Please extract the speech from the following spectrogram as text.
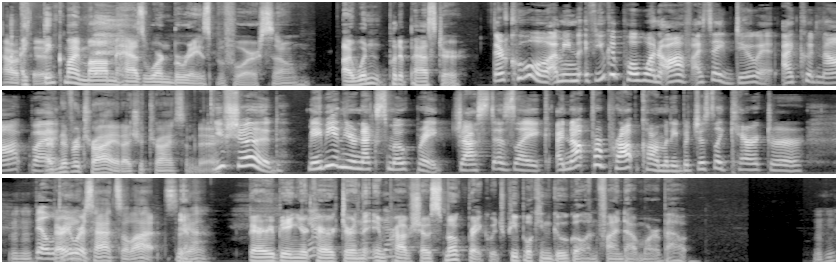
outfit. I think my mom has worn berets before, so I wouldn't put it past her. They're cool. I mean, if you could pull one off, I say do it. I could not, but I've never tried. I should try someday. you should. Maybe in your next smoke break, just as like, and not for prop comedy, but just like character. Mhm. building. Barry wears hats a lot. So Yeah. yeah. Barry being your Yeah, character in the there you go. improv show Smoke Break, which people can Google and find out more about. Mhm,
